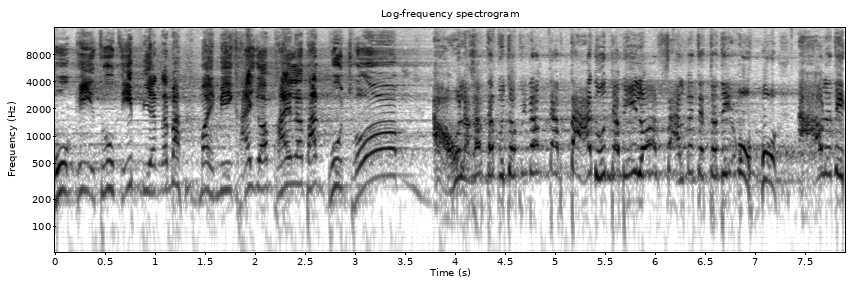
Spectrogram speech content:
ขู่ขี่สูสีเบียดกันมาไม่มีใครยอมใครแล้วท่านผู้ชม เอาละครับท่านผู้ชมพี่น้องจับตา มีรอดสารมันจะตอนนี้โอ้โหเอาเลยดิ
